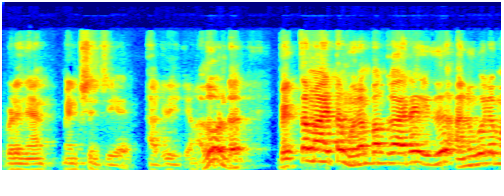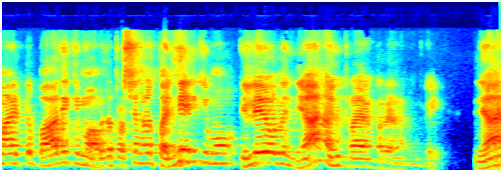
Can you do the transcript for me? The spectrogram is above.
ഇവിടെ ഞാൻ മെൻഷൻ ചെയ്യാൻ ആഗ്രഹിക്കുകയാണ്. അതുകൊണ്ട് വ്യക്തമായിട്ട് മുനമ്പങ്കാരെ ഇത് അനുകൂലമായിട്ട് ബാധിക്കുമോ? അവരുടെ പ്രശ്നങ്ങൾ പരിഹരിക്കുമോ? ഇല്ലയോ എന്ന് ഞാൻ അഭിപ്രായം പറയണമെങ്കിൽ ഞാൻ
